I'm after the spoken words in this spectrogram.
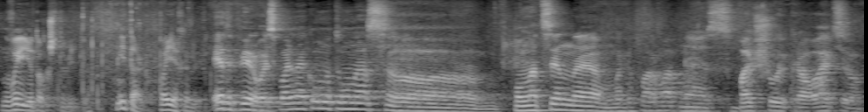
Вы ее только что видели. Итак, поехали. Это первая спальная комната у нас. Э, полноценная, многоформатная, с большой кроватью.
